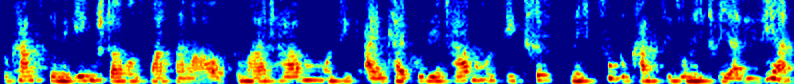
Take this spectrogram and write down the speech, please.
Du kannst dir eine Gegensteuerungsmaßnahme ausgemalt haben und die einkalkuliert haben und die trifft nicht zu. Du kannst sie so nicht realisieren.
